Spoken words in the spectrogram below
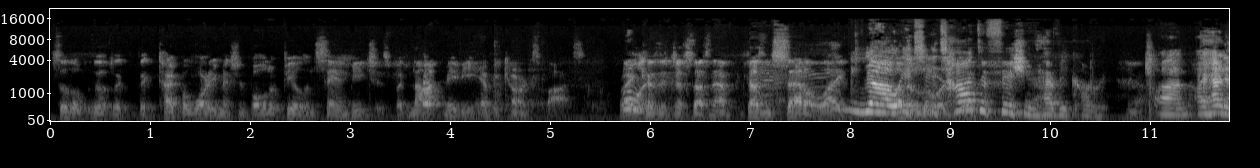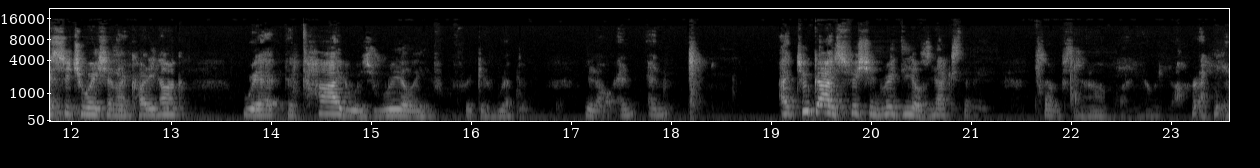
So the, the, the, type of water you mentioned, boulder field and sand beaches, but not maybe heavy current spots, right? Well- Because it just doesn't have, doesn't settle like. no, it's it's hard do. to fish in heavy current. Yeah. Um, I had a situation on Cuttyhunk where the tide was really freaking ripping, you know, and and I had two guys fishing rigged eels next to me. So I'm saying, oh boy, here we go. Right?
